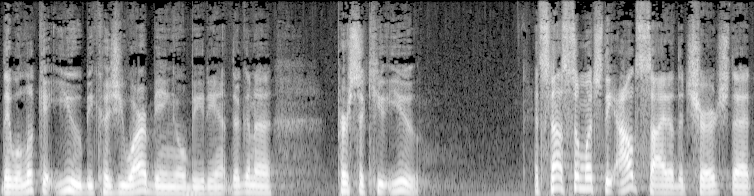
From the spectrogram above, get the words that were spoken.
they will look at you because you are being obedient. They're going to persecute you. It's not so much the outside of the church that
